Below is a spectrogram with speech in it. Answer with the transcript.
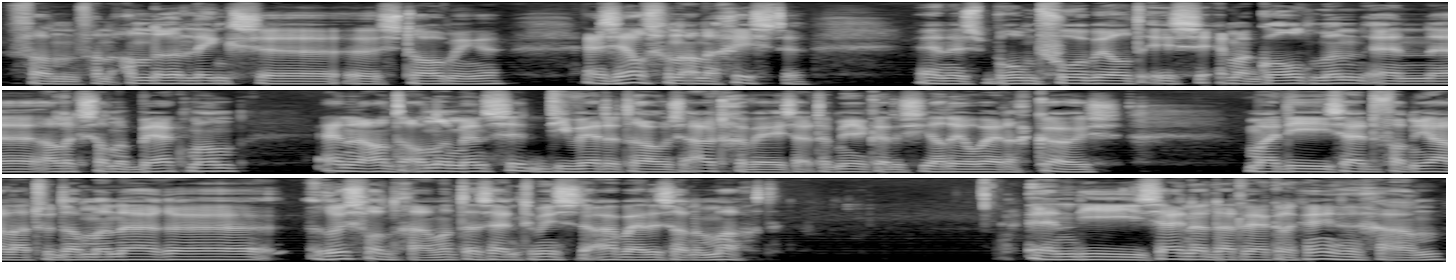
van, van andere linkse uh, stromingen. En zelfs van anarchisten. En een beroemd voorbeeld is Emma Goldman en Alexander Bergman. En een aantal andere mensen. Die werden trouwens uitgewezen uit Amerika, dus die hadden heel weinig keus. Maar die zeiden van ja, laten we dan maar naar Rusland gaan, want daar zijn tenminste de arbeiders aan de macht. En die zijn er daadwerkelijk heen gegaan.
